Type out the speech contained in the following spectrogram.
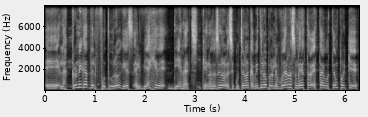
eh, Las Crónicas del Futuro, que es el viaje de Dienach, que no sé si, lo- si escucharon el capítulo, pero les voy a resumir esta, esta cuestión porque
